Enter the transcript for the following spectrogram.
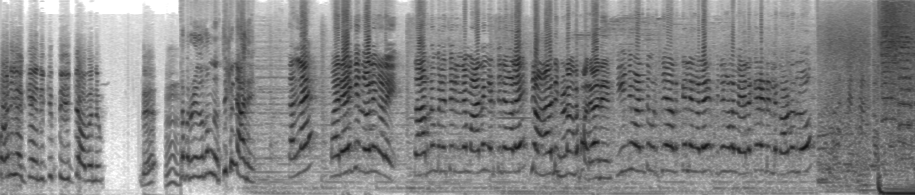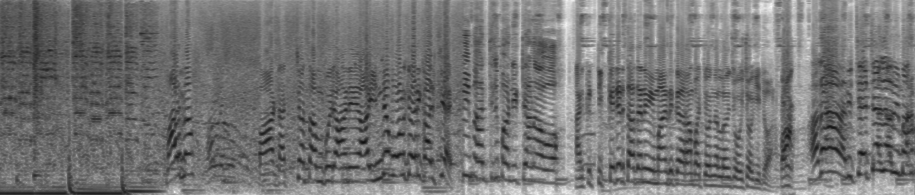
പണിയൊക്കെ എനിക്ക് തീറ്റ അവനും നിർത്തിക്കും ഞാനേ. സാറിന് മാനം കെടുത്തി നിങ്ങളെ ചാടി എന്നോട് പറയാനേ. ഇനി വന്നിട്ട് വൃത്തി നടക്കില്ല പടച്ച തമ്പുരാനെ അതിന്റെ മോൾ കയറി കളിച്ചേ. വിമാനത്തിൽ പണിയിട്ടാണാവോ എനിക്ക് ടിക്കറ്റ് എടുത്താൽ തന്നെ വിമാനത്തിൽ കയറാൻ പറ്റുമോ എന്നുള്ളത് ചോദിച്ചു നോക്കിയിട്ട് വേണം അതാ ചേച്ചാ വിമാനം?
